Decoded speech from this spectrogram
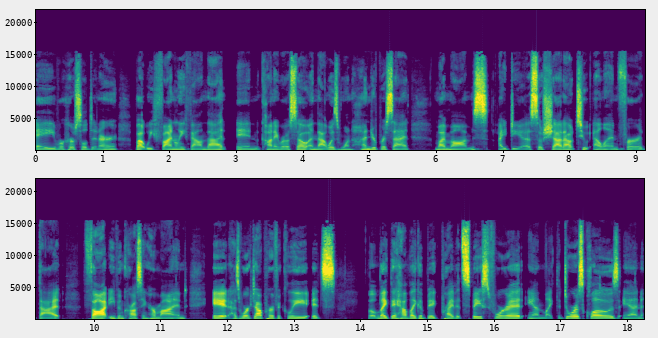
a rehearsal dinner. But we finally found that in Cane Rosso, and that was 100% my mom's idea. So shout out to Ellen for that thought even crossing her mind. It has worked out perfectly. It's like they have like a big private space for it and like the doors close and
